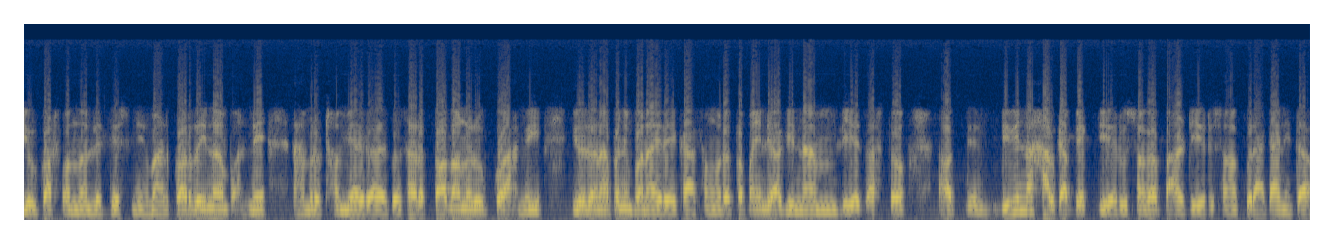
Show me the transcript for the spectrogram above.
यो गठबन्धनले देश निर्माण गर्दैन भन्ने हाम्रो ठम्ब्याइरहेको छ र तदनुरूपको हामी योजना पनि बनाइरहेका छौँ र तपाईँले अघि नाम लिए जस्तो विभिन्न खालका पार्टीका व्यक्तिहरूसँग पार्टीहरूसँग कुराकानी त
